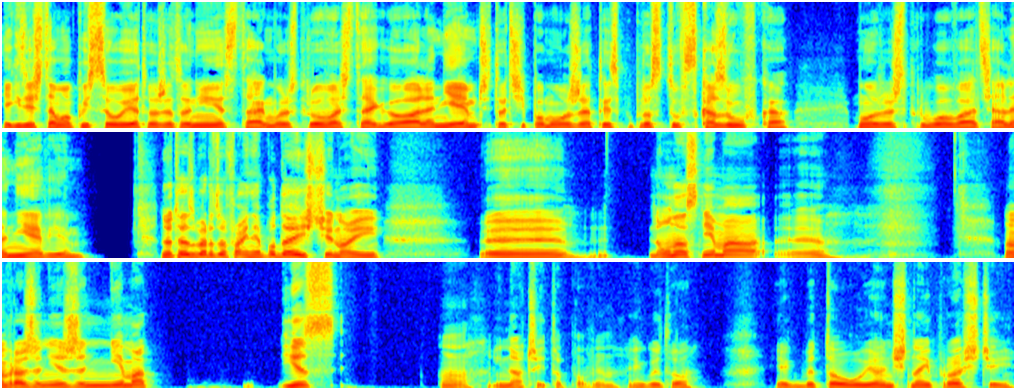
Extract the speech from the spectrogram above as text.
i gdzieś tam opisuję to, że to nie jest tak, możesz spróbować tego, ale nie wiem, czy to ci pomoże, to jest po prostu wskazówka. Możesz spróbować, ale nie wiem. No to jest bardzo fajne podejście, no i yy, no u nas nie ma, yy, mam wrażenie, że nie ma, jest, o, inaczej to powiem, jakby to jakby to ująć najprościej.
